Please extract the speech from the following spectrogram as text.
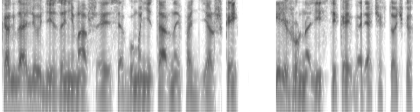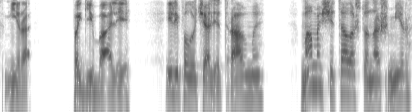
Когда люди, занимавшиеся гуманитарной поддержкой или журналистикой в горячих точках мира, погибали или получали травмы, мама считала, что наш мир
